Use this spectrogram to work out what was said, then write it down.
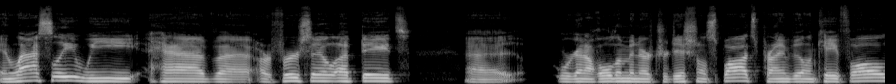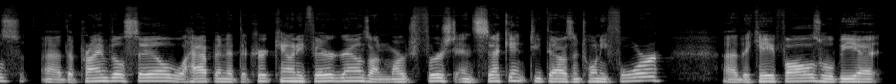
and lastly we have uh, our fur sale updates. Uh, we're going to hold them in our traditional spots, Prineville and Kay Falls. Uh, the Prineville sale will happen at the Crook County Fairgrounds on March 1st and 2nd, 2024. Uh, the Kay Falls will be at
